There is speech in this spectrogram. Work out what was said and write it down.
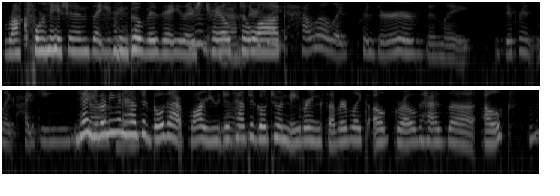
rock formations that you can go visit. There's Dude, trails yeah. to There's walk. like hella like preserves and like different like hiking. yeah, you don't even have to go that far. You just have to go to a neighboring suburb like Elk Grove has the elks. Mhm.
